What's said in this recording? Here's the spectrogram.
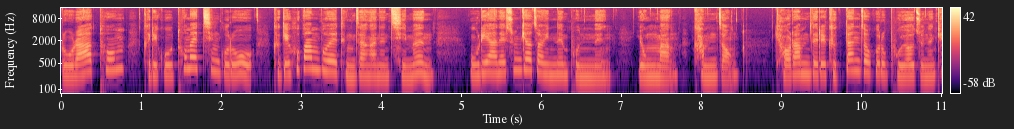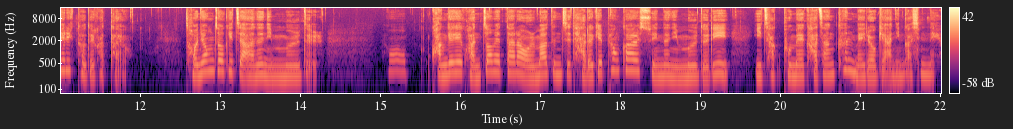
로라, 톰, 그리고 톰의 친구로 극의 후반부에 등장하는 짐은 우리 안에 숨겨져 있는 본능, 욕망, 감정, 결함들을 극단적으로 보여주는 캐릭터들 같아요. 전형적이지 않은 인물들, 어, 관객의 관점에 따라 얼마든지 다르게 평가할 수 있는 인물들이 이 작품의 가장 큰 매력이 아닌가 싶네요.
